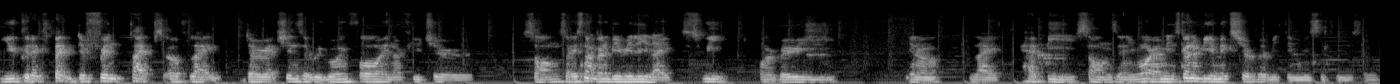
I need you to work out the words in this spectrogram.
you could expect different types of like directions that we're going for in our future songs. So it's not going to be really like sweet or very, you know, like happy songs anymore. I mean, it's going to be a mixture of everything basically. So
